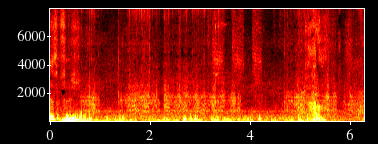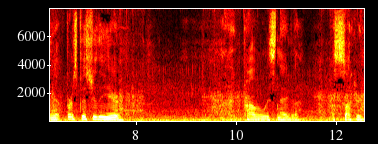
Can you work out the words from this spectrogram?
is a fish. Got him. Yeah, first fish of the year. I probably snagged a, a sucker.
